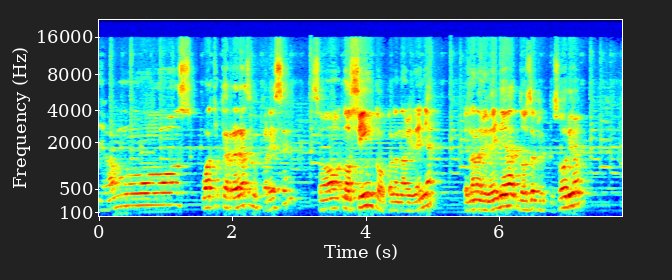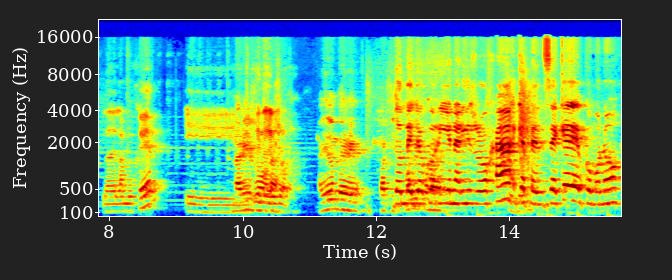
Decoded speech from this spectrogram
llevamos cuatro carreras, me parece. Son, no, cinco con la navideña. Es la navideña, dos del reclusorio, la de la mujer y Nariz y nariz roja. roja. Ahí donde participó. donde yo corrí en nariz roja, que pensé que como no,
